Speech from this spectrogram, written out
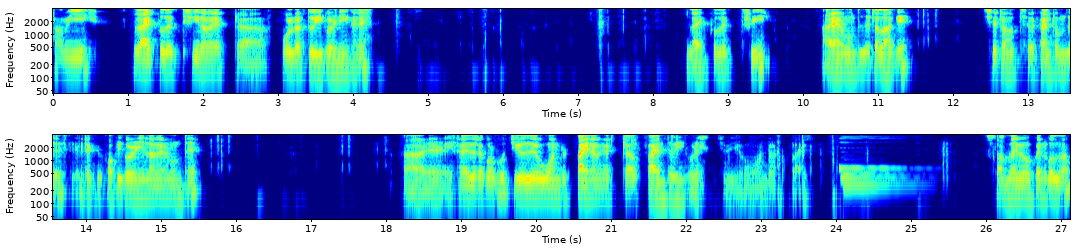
আমি লাইভ প্রজেক্ট থ্রি নামের একটা ফোল্ডার তৈরি করে নিই এখানে। লাইভ প্রজেক্ট থ্রি আর এর মধ্যে যেটা লাগে সেটা হচ্ছে ফ্যান্টম জেস এটাকে কপি করে নিলাম এর মধ্যে। আর এখানে যেটা করব zero zero one dot py নামের একটা ফাইল তৈরি করে zero zero one dot py সাবলাইমে ওপেন করলাম।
